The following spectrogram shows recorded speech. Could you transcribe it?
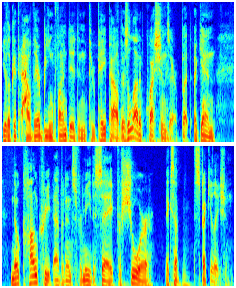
You look at how they're being funded and through PayPal. There's a lot of questions there. But again, no concrete evidence for me to say for sure except speculation.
